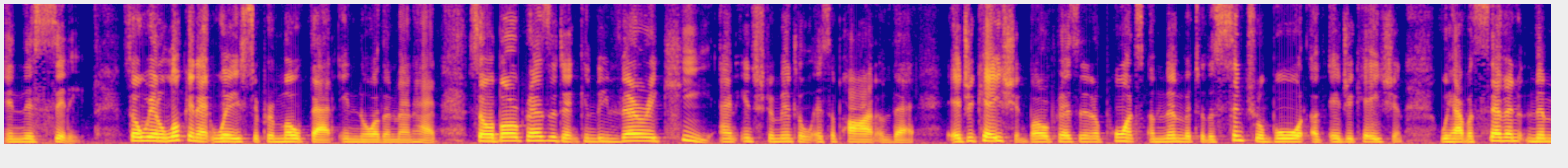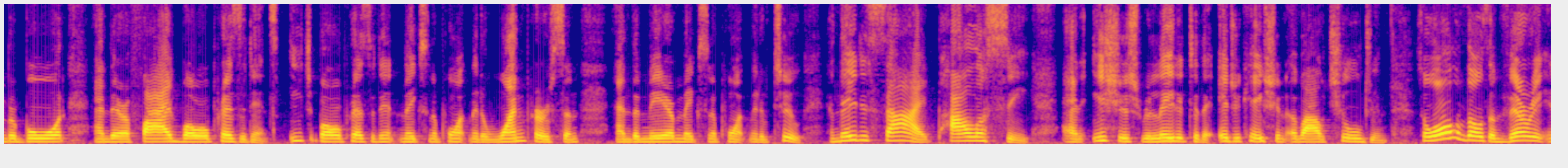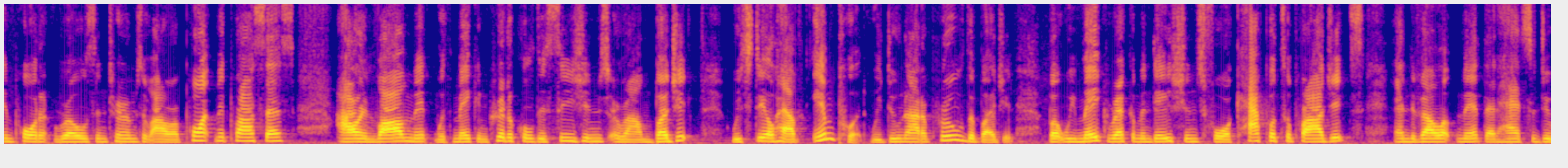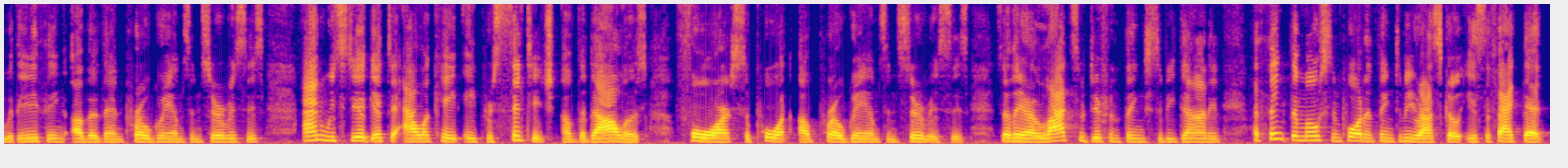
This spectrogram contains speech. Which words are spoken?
in this city. So we're looking at ways to promote that in northern Manhattan. So a borough president can be very key and instrumental as a part of that. Education, borough president appoints a member to the Central Board of Education. We have a seven-member board, and there are five borough presidents. Each borough president makes an appointment of one person, and the mayor makes an appointment of two. And they decide policy and issues related to the education of our children. So all of those are very important roles in terms of our appointment process, our involvement with making critical decisions around budget. We still have input. We do not approve the budget, but we make recommendations for capital projects and development that has to do with anything other than programs and services. And we still get to allocate a percentage of the dollars for support of programs and services. So there are lots of different things to be done. And I think the most important thing to me, Roscoe, is the fact that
